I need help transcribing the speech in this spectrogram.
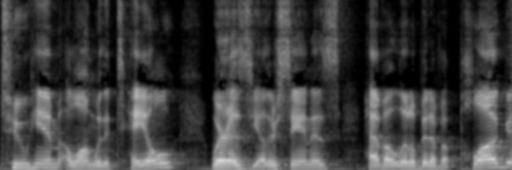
to him along with a tail, whereas the other Santas have a little bit of a plug.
